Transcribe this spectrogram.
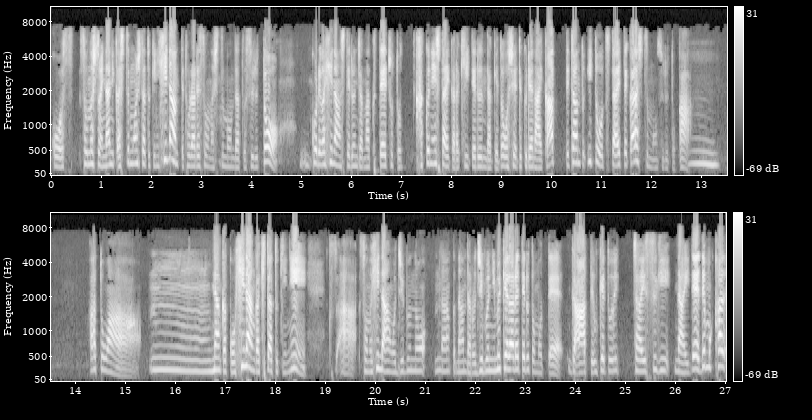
こう、その人に何か質問した時に非難って取られそうな質問だとすると、これは非難してるんじゃなくて、ちょっと確認したいから聞いてるんだけど、教えてくれないかってちゃんと意図を伝えてから質問するとか、うん。あとは、うーん、なんかこう、非難が来た時に、あその非難を自分の、なんかなんだろう、自分に向けられてると思って、ガーって受け取っちゃいすぎないで、でもか、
